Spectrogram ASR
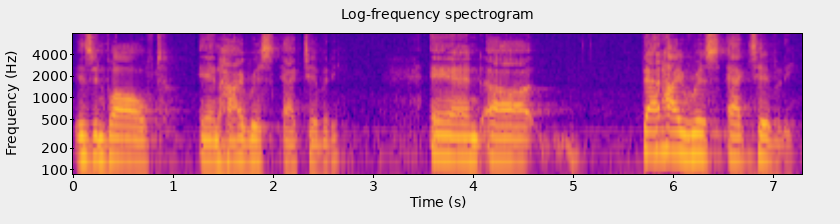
is involved in high risk activity, and uh, that high risk activity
